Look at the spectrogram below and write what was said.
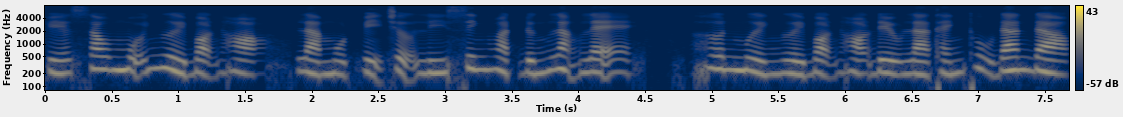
Phía sau mỗi người bọn họ là một vị trợ lý sinh hoạt đứng lặng lẽ. Hơn 10 người bọn họ đều là thánh thủ đan đạo.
